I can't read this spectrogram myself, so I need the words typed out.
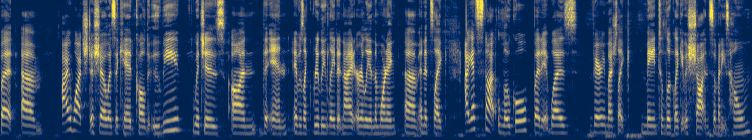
but um, i watched a show as a kid called Oobi which is on the inn. It was like really late at night early in the morning um, and it's like i guess it's not local but it was very much like made to look like it was shot in somebody's home.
